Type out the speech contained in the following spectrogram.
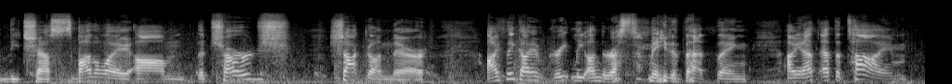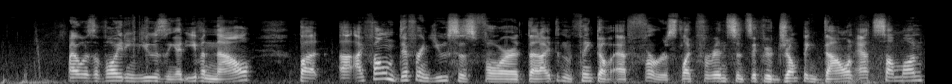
the chests. By the way, um, the charge shotgun there, I think I have greatly underestimated that thing. I mean, at, at the time, I was avoiding using it, even now, but uh, I found different uses for it that I didn't think of at first. Like, for instance, if you're jumping down at someone,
